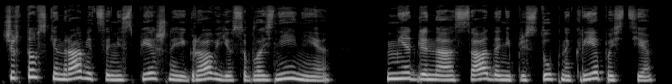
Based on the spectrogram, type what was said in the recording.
Чертовски нравится неспешная игра в ее соблазнение. Медленная осада неприступной крепости.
